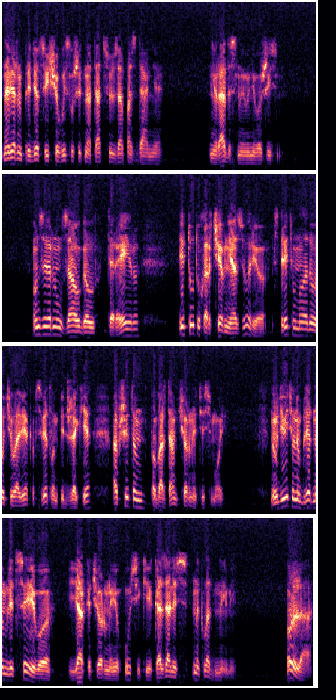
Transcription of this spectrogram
Наверное, придется еще выслушать нотацию за опоздание. Нерадостная у него жизнь. Он завернул за угол Терейро, и тут у харчевни Азорио встретил молодого человека в светлом пиджаке, обшитом по бортам черной тесьмой. На удивительно бледном лице его ярко-черные усики казались накладными. «Оля,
